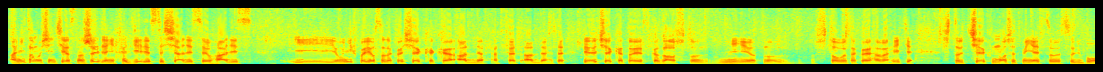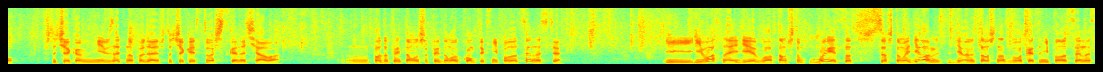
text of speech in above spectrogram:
Они там очень интересно жили, они ходили, встречались, ругались. И у них появился такой человек, как Адлер, Альфред Адлер. Это первый человек, который сказал, что нет, ну что вы такое говорите, что человек может менять свою судьбу, что человеком не обязательно управляет, что у человека есть творческое начало. Правда, при этом уже придумал комплекс неполноценности, и его основная идея была в том, что мы все, что мы делаем, делаем из-за того, что у нас была какая-то неполноценность,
